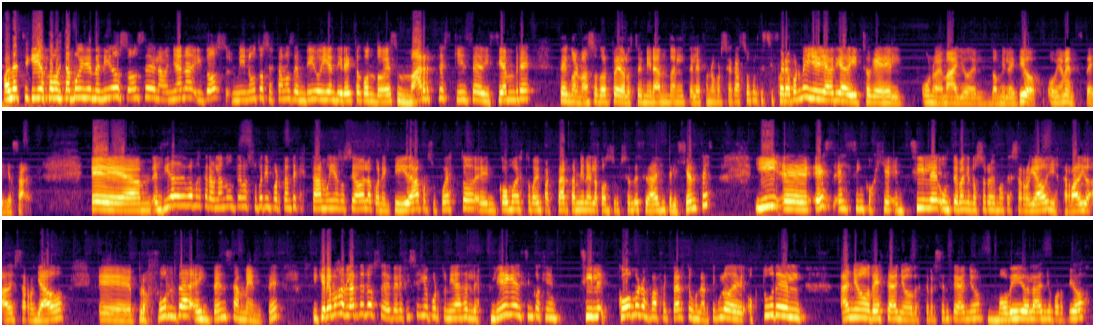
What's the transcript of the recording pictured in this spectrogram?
Hola chiquillos, ¿cómo están? Muy bienvenidos. 11 de la mañana y dos minutos. Estamos en vivo y en directo cuando es martes 15 de diciembre. Tengo el manso torpedo, lo estoy mirando en el teléfono por si acaso, porque si fuera por mí yo ya habría dicho que es el 1 de mayo del 2022, obviamente, ustedes ya saben. Eh, el día de hoy vamos a estar hablando de un tema súper importante que está muy asociado a la conectividad, por supuesto, en cómo esto va a impactar también en la construcción de ciudades inteligentes. Y eh, es el 5G en Chile, un tema que nosotros hemos desarrollado y esta radio ha desarrollado eh, profunda e intensamente. Y queremos hablar de los beneficios y oportunidades del despliegue del 5G en Chile, cómo nos va a afectar. Este es un artículo de octubre del año, de este año, de este presente año, movido el año, por Dios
